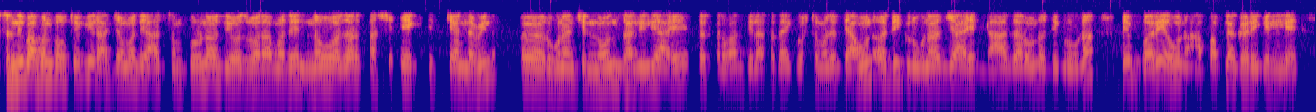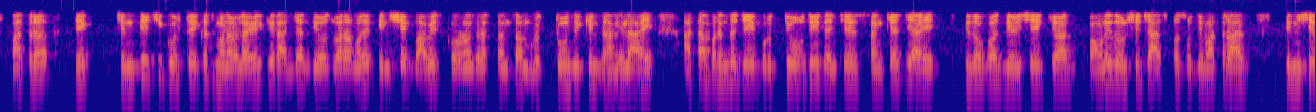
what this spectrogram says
संदीप आपण बघतोय की राज्यामध्ये आज संपूर्ण दिवसभरामध्ये नऊ हजार सातशे एक इतक्या नवीन रुग्णांची नोंद झालेली आहे. तर सर्वात दिलासादायक गोष्ट म्हणजे त्याहून अधिक रुग्ण जे आहेत दहा हजारहून अधिक रुग्ण हे बरे होऊन आपापल्या घरी गेलेले आहेत. मात्र एक चिंतेची गोष्ट एकच म्हणावी लागेल की राज्यात दिवसभरामध्ये तीनशे बावीस कोरोनाग्रस्तांचा मृत्यू देखील झालेला आहे. आतापर्यंत जे मृत्यू होती त्यांची संख्या जी आहे ती जवळपास दीडशे किंवा पावणे दोनशेच्या आसपास होती. मात्र आज तीनशे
